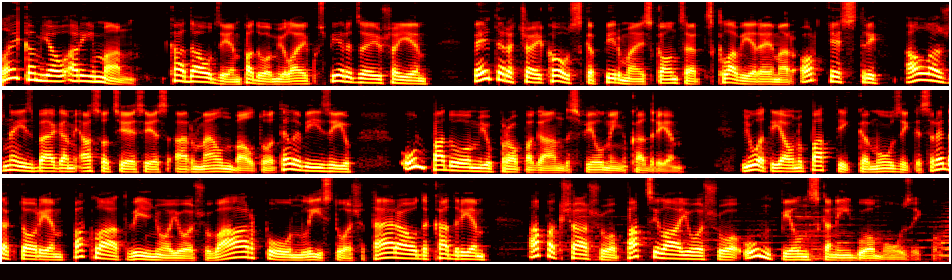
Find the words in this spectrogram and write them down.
Laikam jau arī man, kā daudziem padomju laikus pieredzējušajiem, Pētera Čaikovska pirmais koncerts klavierēm ar orķestri allaž neizbēgami asociēsies ar melnbalto televīziju un padomju propagandas filmiņu kadriem. Ļoti jau nu patika mūzikas redaktoriem paklāt viļņojošu vārpu un līstoša tērauda kadriem, apakšā šo pacilājošo un pilnskanīgo mūziku.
